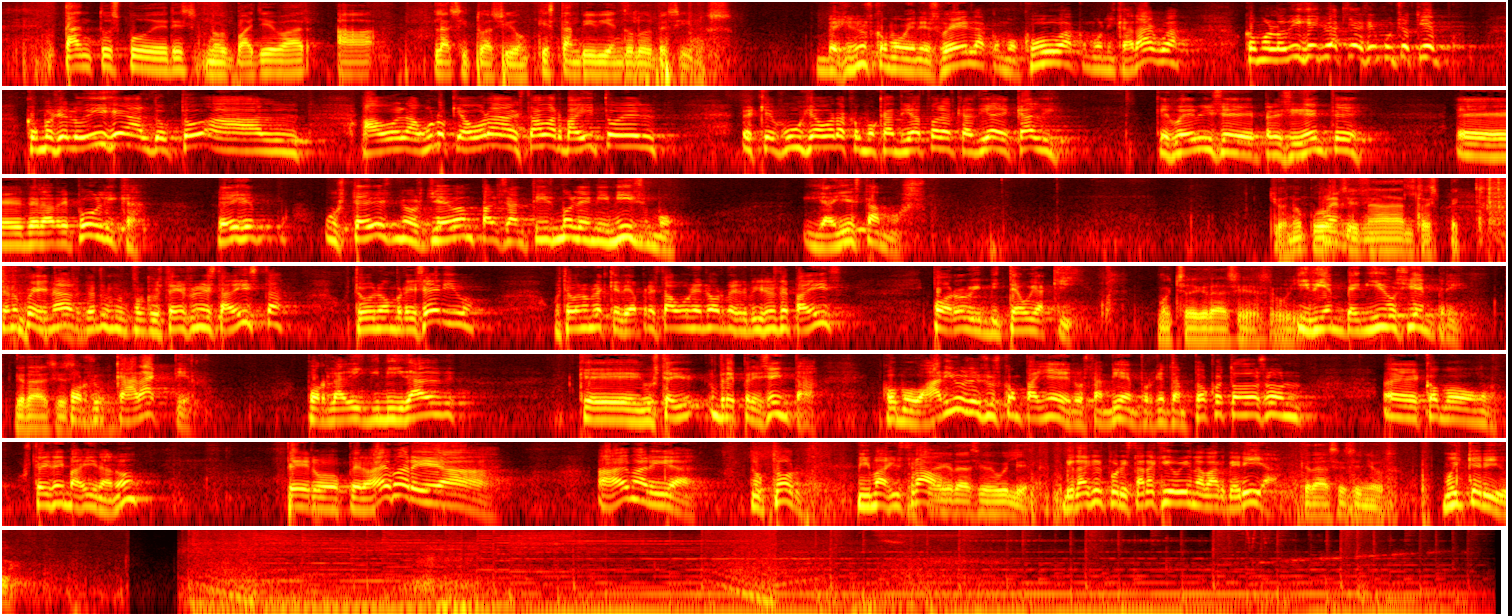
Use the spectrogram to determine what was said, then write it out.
tantos poderes nos va a llevar a la situación que están viviendo los vecinos vecinos como Venezuela, como Cuba, como Nicaragua, como lo dije yo aquí hace mucho tiempo, como se lo dije al doctor, al, a, uno que ahora está barbadito, él, es que funge ahora como candidato a la alcaldía de Cali, que fue vicepresidente eh, de la República. Le dije, ustedes nos llevan para el santismo leninismo, y ahí estamos. Yo no puedo decir nada al respecto. Usted no puede decir nada, porque usted es un estadista, usted es un hombre serio, usted es un hombre que le ha prestado un enorme servicio a este país, por eso lo invité hoy aquí. Muchas gracias. Y bienvenido siempre. Gracias. Por su carácter, por la dignidad que usted representa, como varios de sus compañeros también, porque tampoco todos son eh, como usted se imagina, ¿no? Pero, pero, ¡ay María! ¡ay María! Doctor, mi magistrado. Muchas gracias, William. Gracias por estar aquí hoy en la barbería. Gracias, señor. Muy querido.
